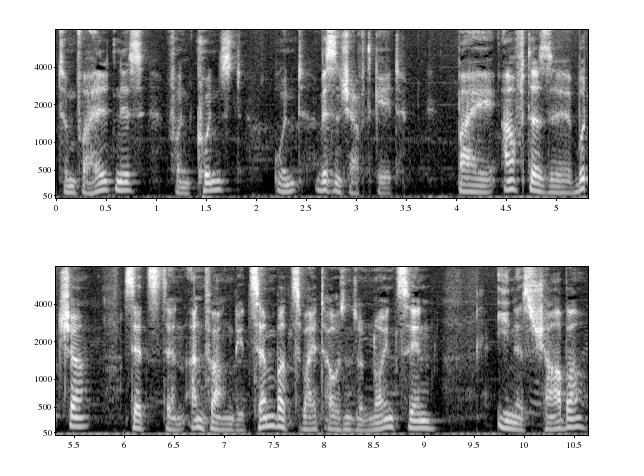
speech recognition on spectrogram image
zum Verhältnis von Kunst und Wissenschaft geht. Bei After the Butcher setzten Anfang Dezember 2019 Ines Schaber,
